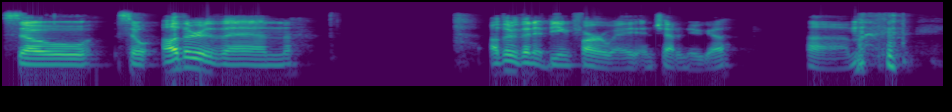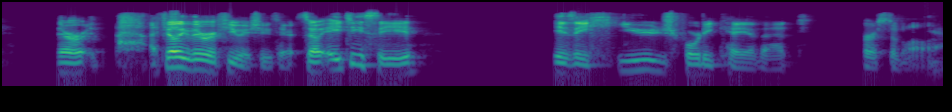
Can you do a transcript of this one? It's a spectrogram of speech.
so so other than other than it being far away in Chattanooga, um, there are, I feel like there were a few issues here. So ATC is a huge 40k event. First of all, Yeah,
